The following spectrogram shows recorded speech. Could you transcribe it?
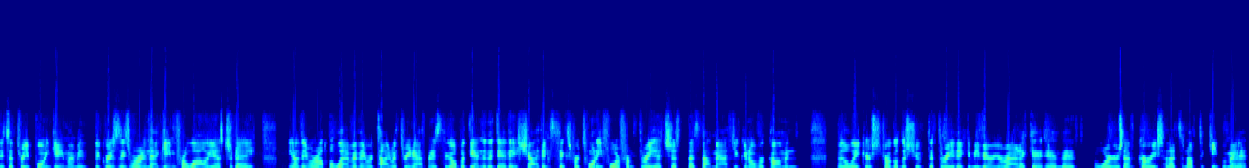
It's a three-point game. I mean, the Grizzlies were in that game for a while yesterday. You know, they were up 11. They were tied with three and a half minutes to go. But at the end of the day, they shot, I think, six for 24 from three. That's just that's not math you can overcome. And you know, the Lakers struggle to shoot the three. They can be very erratic, and, and the Warriors have Curry, so that's enough to keep them in it.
